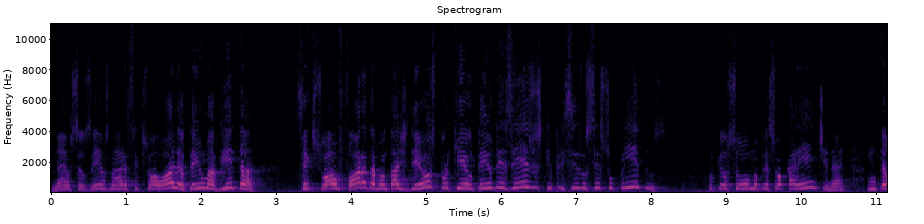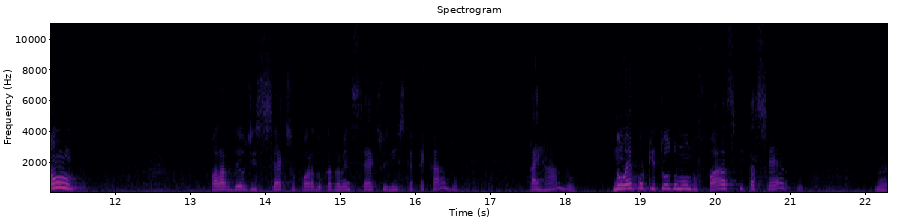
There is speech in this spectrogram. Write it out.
né, os seus erros na área sexual. Olha, eu tenho uma vida sexual fora da vontade de Deus porque eu tenho desejos que precisam ser supridos, porque eu sou uma pessoa carente, né? Então, a palavra de Deus diz sexo fora do casamento, sexo ilícito é pecado. Está errado. Não é porque todo mundo faz que está certo. Né?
